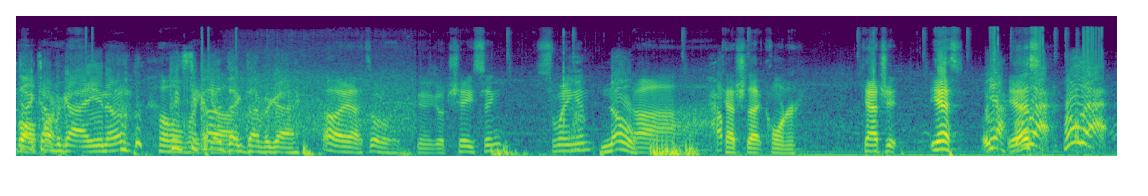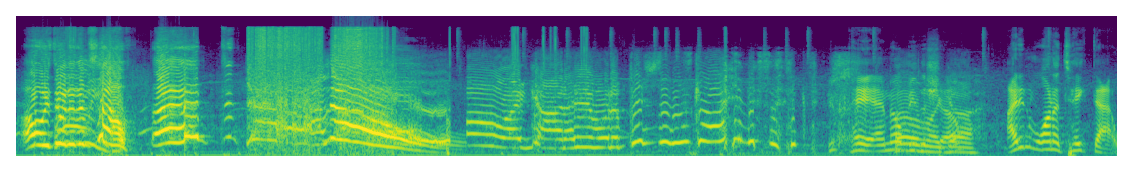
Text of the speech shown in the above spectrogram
contact type of guy, you know? Oh Pitch my the God. type of guy. Oh yeah, totally. Gonna go chasing, swinging. No. Ah, catch that corner. Catch it. Yes. oh yeah. yes. Roll that. Roll that. Oh, he's doing it himself. Ah, d- no. Oh my god! I didn't want to pitch to this guy. This is. Hey, MLB Oh the my show. God. I didn't want to take that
